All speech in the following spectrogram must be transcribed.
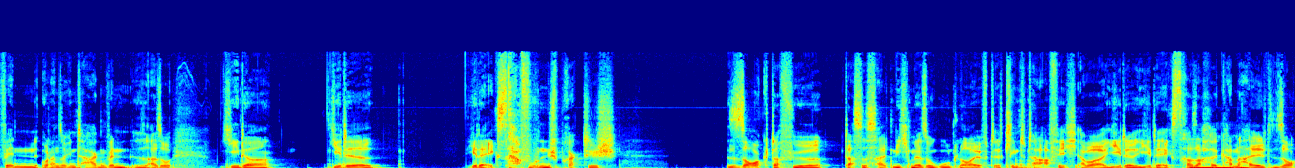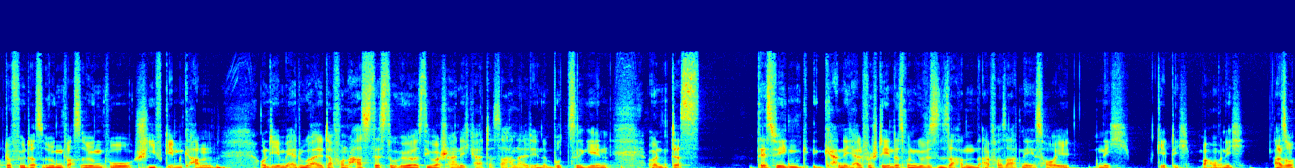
wenn, oder an solchen Tagen, wenn, also jeder, jede, jeder extra Wunsch praktisch sorgt dafür, dass es halt nicht mehr so gut läuft. Das klingt total affig, aber jede, jede extra Sache kann halt, sorgt dafür, dass irgendwas irgendwo schiefgehen kann. Und je mehr du halt davon hast, desto höher ist die Wahrscheinlichkeit, dass Sachen halt in eine Butze gehen. Und das, deswegen kann ich halt verstehen, dass man gewisse Sachen einfach sagt, nee, sorry, nicht, geht nicht, machen wir nicht. Also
